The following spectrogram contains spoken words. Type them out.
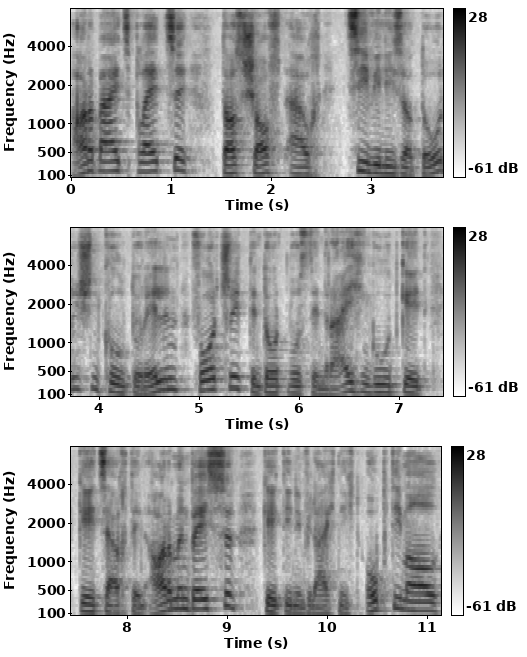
Arbeitsplätze, das schafft auch zivilisatorischen, kulturellen Fortschritt, denn dort, wo es den Reichen gut geht, geht es auch den Armen besser, geht ihnen vielleicht nicht optimal,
